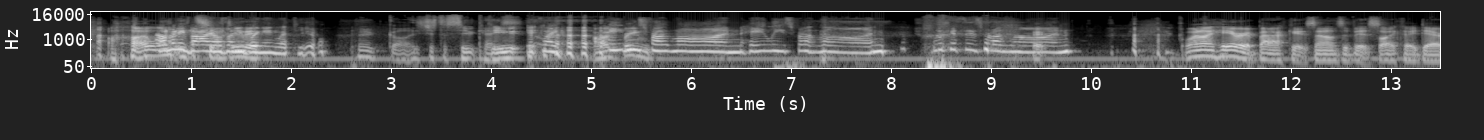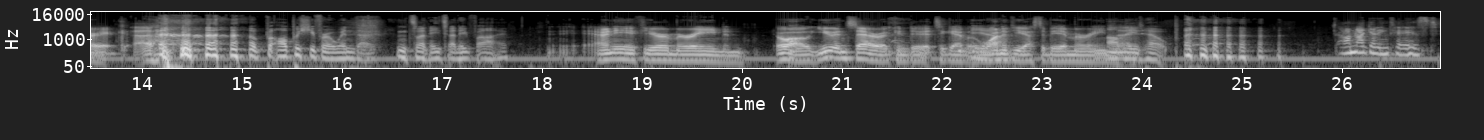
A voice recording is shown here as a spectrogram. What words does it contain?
I how many vials are you it- bringing with you? oh god, it's just a suitcase. You, It's like I Peyton's bring- front lawn, Haley's front lawn, Lucas's front lawn. When I hear it back, it sounds a bit psychedelic. Uh, I'll push you for a window in 2025. only if you're a marine, and oh, well, you and Sarah can do it together. Yeah. One of you has to be a marine. I'll though. need help. I'm not getting tased.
